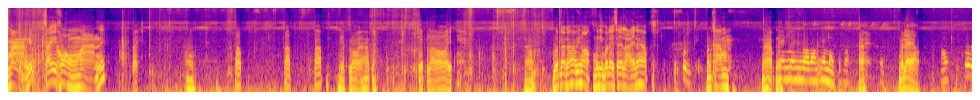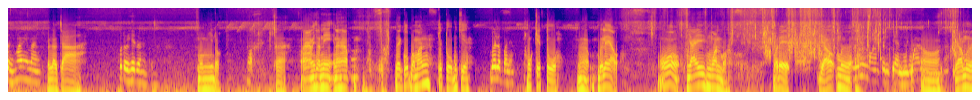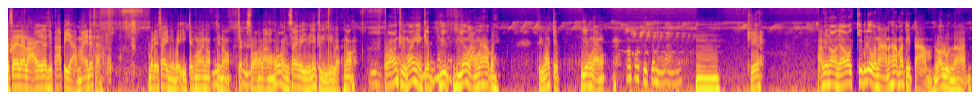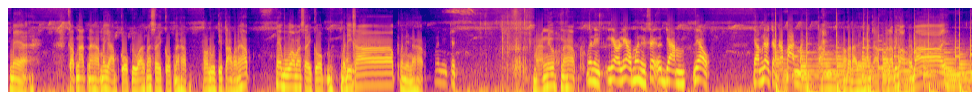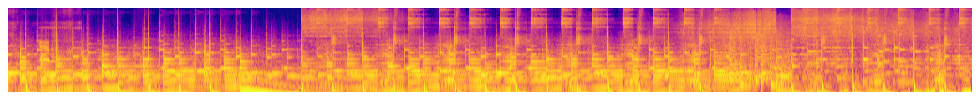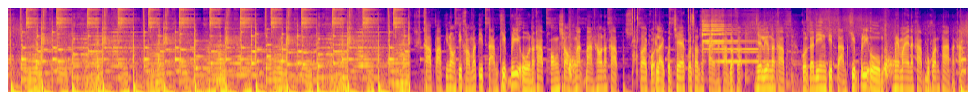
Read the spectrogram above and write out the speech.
หมานนี่ใส่ของหมานนี่ไปอืมปั๊บปั๊บปั๊บเรียบร้อยนะครับเรียบร้อยนะครับเบิดแล้วนะครับพี่น้องมือนี้บ่ได้ใส่หลายนะครับ คุณมันคำนะครับแม่เนี่ยนแม่นว่าบางแม่หมองปุ๊บว่าไปเมื่อแล้วเอ้าคือเป็นห้อยใหม่เมื่อแล้วจ้าๆผู้โดยเฮ็ดว่าหั่นจ้ะ โมมีดอกจ้าอ่ามีทำนี้นะครับ ได้กบประมาณจักตัวเมื่อกี้เบิ่ละบ่เนี่ยหกเจ็ดตัวนะครับเบื่อแล้ว โอ้ย้ายงวนบ่บ่ได้เดี๋ยวมือ นี่มองเป็นเปลี่ยนเห็นบ่อ๋อเดี๋ยวมือใส่หลายๆแล้วสิพาไปหยาไม้ได้สัน บ่ได้ใส่นี่ไปอีกจักหน้อยเนาะพี่น้องจักสองหลังโอ้เขาสิใส่ไปอีกก็ยังถืออีกแหละเนาะเพราะว่ามันถือมาอย่างเก็บเลี้ยงหลังนะครับนี่ถือมาเก็บเลี้ยงหลังก็ผู้ถือก็หมายว่านี่อืมโอเคครับพี่น้องเดี๋ยวคลิปวิดีโอหน้านะครับ มาติดตามรอรุ่นนะครับ แม่กับนัดนะครับมาหยามกบหรือว่ามาใส่กบนะครับรอรุ่นติดตามกันนะครับ แม่บัวมาใส่กบสวัสดีครับวันนี้นะครับมื้อนี้จะ หมานนิ้วนะครับ มื้อนี้เลี้ยวแล้วมื้อนี้ใส่เอิ้นยำเลี้ยวยำแล้วจะกลับบ้านมันไปเอากระดาษเดินทางกลับไปแล้วพี่น้องบ๊ายบาย ครับ ครับฝากพี่น้องที่เขามาติดตามคลิปวิดีโอนะครับของช่องนัดบ้านเฮานะครับซอยกดไลค์กดแชร์กดซับสไครต์นะครับแล้วก็อย่าลืมนะครับ กดกระดิ่งติดตามคลิปวิดีโอใหม่ๆนะครับบุคคลผ่านนะครับ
